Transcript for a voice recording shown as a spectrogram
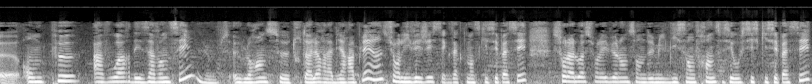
euh, on peut avoir des avancées. Euh, Laurence euh, tout à l'heure l'a bien rappelé. Hein, sur l'IVG, c'est exactement ce qui s'est passé. Sur la loi sur les violences en 2010 en France, c'est aussi ce qui s'est passé.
